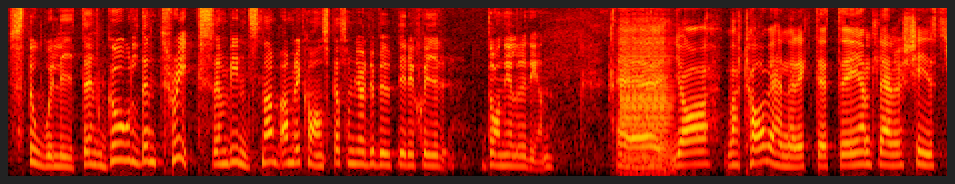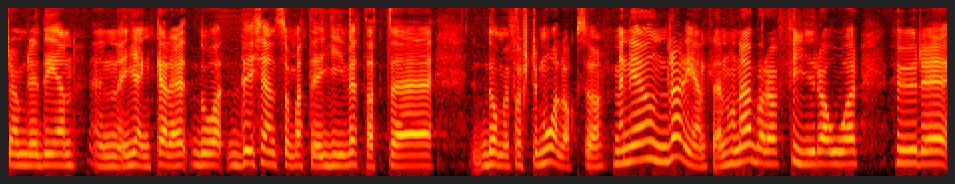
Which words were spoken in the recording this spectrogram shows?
stoeliten Golden Tricks, en vindsnabb amerikanska som gör debut i regi Daniel Redén. Eh, ja, vart har vi henne riktigt? Egentligen Kihlström, Redén, en jänkare. Då, det känns som att det är givet att eh, de är först i mål också. Men jag undrar egentligen, hon är bara fyra år. Hur eh,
